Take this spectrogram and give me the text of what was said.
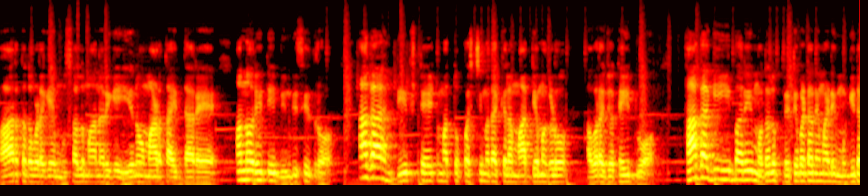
ಭಾರತದ ಒಳಗೆ ಮುಸಲ್ಮಾನರಿಗೆ ಏನೋ ಮಾಡ್ತಾ ಇದ್ದಾರೆ ಅನ್ನೋ ರೀತಿ ಬಿಂಬಿಸಿದ್ರು. ಆಗ ಡೀಪ್ ಸ್ಟೇಟ್ ಮತ್ತು ಪಶ್ಚಿಮದ ಕೆಲ ಮಾಧ್ಯಮಗಳು ಅವರ ಜೊತೆ ಇದ್ವು. ಹಾಗಾಗಿ ಈ ಬಾರಿ ಮೊದಲು ಪ್ರತಿಭಟನೆ ಮಾಡಿ ಮುಗಿದ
